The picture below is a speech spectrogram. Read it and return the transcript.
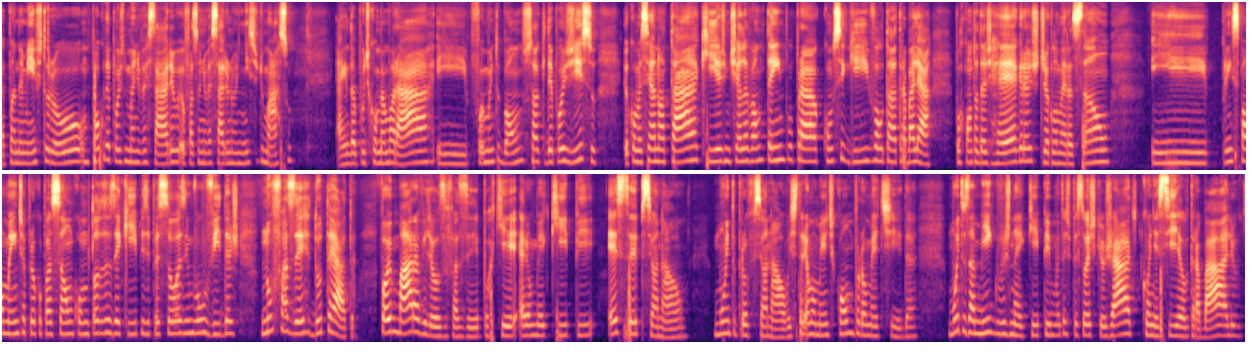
A pandemia estourou um pouco depois do meu aniversário, eu faço aniversário no início de março. Ainda pude comemorar e foi muito bom, só que depois disso eu comecei a notar que a gente ia levar um tempo para conseguir voltar a trabalhar, por conta das regras de aglomeração e principalmente a preocupação com todas as equipes e pessoas envolvidas no fazer do teatro. Foi maravilhoso fazer, porque era uma equipe excepcional, muito profissional, extremamente comprometida. Muitos amigos na equipe, muitas pessoas que eu já conhecia o trabalho.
